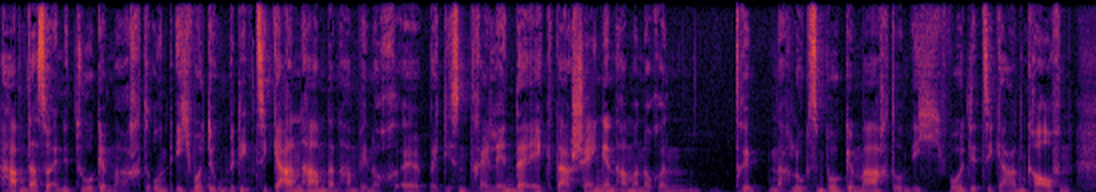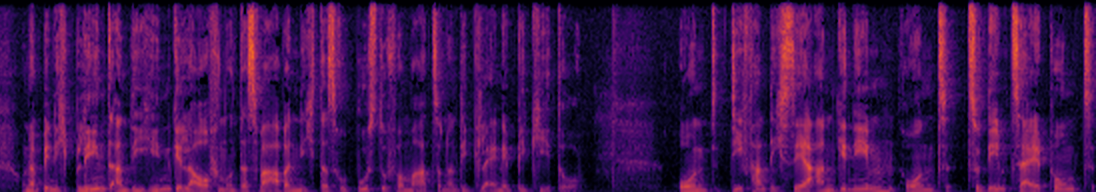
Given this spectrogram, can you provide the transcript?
haben da so eine Tour gemacht und ich wollte unbedingt Zigarren haben. Dann haben wir noch äh, bei diesem Dreiländereck da Schengen haben wir noch einen Trip nach Luxemburg gemacht und ich wollte Zigarren kaufen. Und dann bin ich blind an die hingelaufen und das war aber nicht das Robusto-Format, sondern die kleine Piquito. Und die fand ich sehr angenehm und zu dem Zeitpunkt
